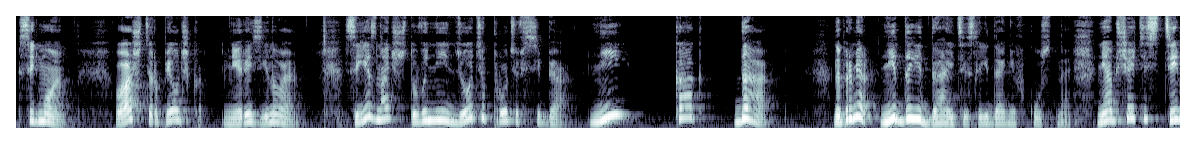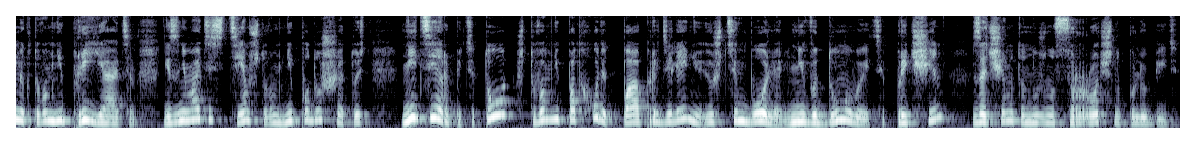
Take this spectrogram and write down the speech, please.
Седьмое. Ваша терпелочка не резиновая. Сие значит, что вы не идете против себя. Никогда. Например, не доедайте, если еда невкусная, не общайтесь с теми, кто вам неприятен, не занимайтесь тем, что вам не по душе. То есть не терпите то, что вам не подходит по определению, и уж тем более не выдумываете причин, зачем это нужно срочно полюбить.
